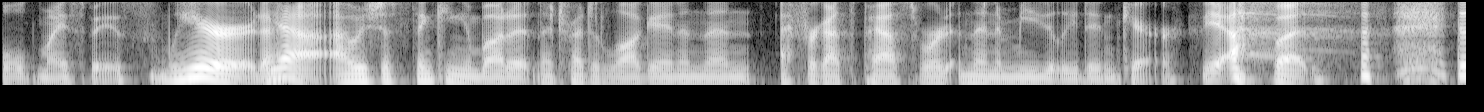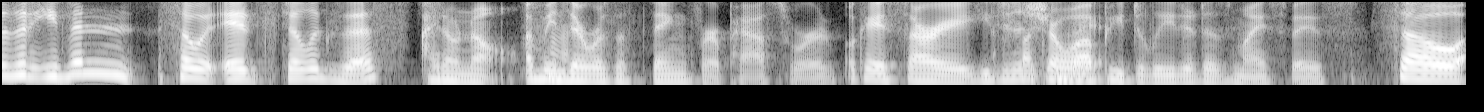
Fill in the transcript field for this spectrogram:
old MySpace. Weird. Yeah, I was just thinking about it and I tried to log in and then I forgot the password and then immediately didn't care. Yeah. But Does it even so it, it still exists? I don't know. I mean, there was a thing for a password. Okay, sorry. He didn't show up. He deleted his MySpace. So,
